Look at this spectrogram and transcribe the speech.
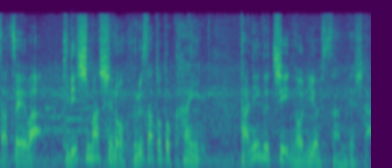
撮影は霧島市のふるさと特派員谷口則義さんでした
